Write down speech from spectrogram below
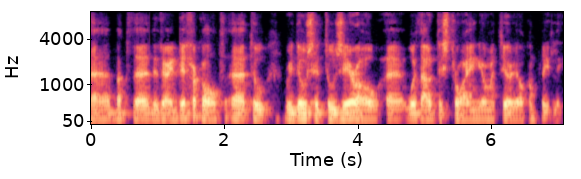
uh, but it's very difficult uh, to reduce it to zero without destroying your material completely.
